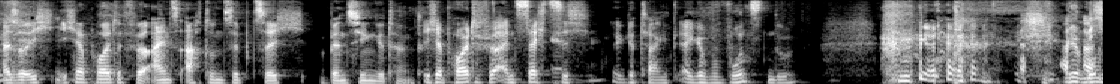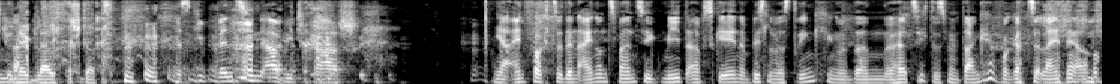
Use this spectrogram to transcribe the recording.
Also ich, ich habe heute für 1,78 Benzin getankt. Ich habe heute für 1,60 äh. getankt. Ey, wo wohnst denn du? Wir wohnen in der gleichen Stadt. Es gibt Benzinarbitrage. Ja, einfach zu den 21 Meetups gehen, ein bisschen was trinken und dann hört sich das mit dem Danke von ganz alleine auf.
